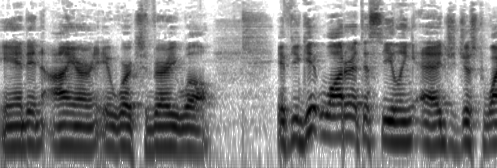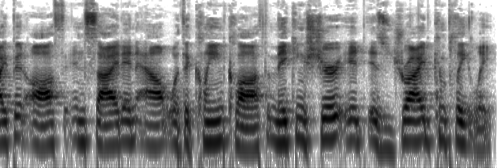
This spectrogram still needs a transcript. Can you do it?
and an iron, it works very well. If you get water at the sealing edge, just wipe it off inside and out with a clean cloth, making sure it is dried completely.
